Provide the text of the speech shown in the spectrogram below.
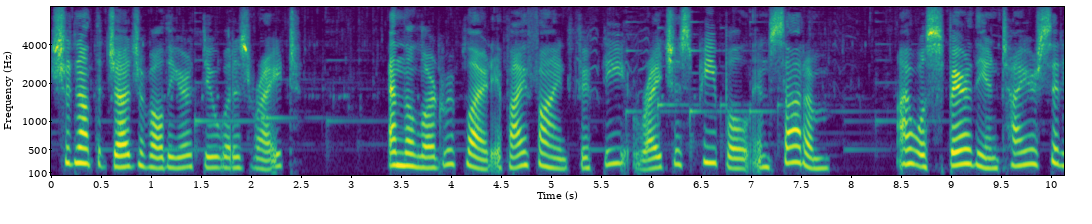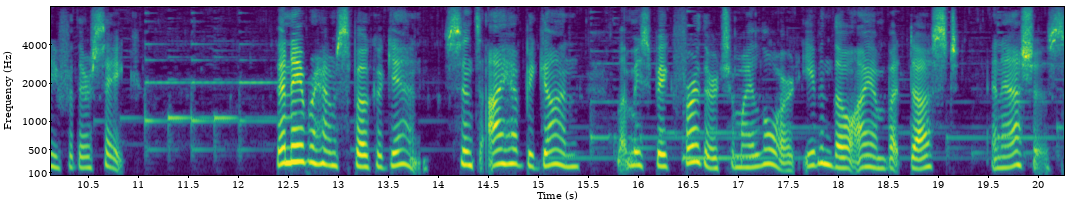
Should not the judge of all the earth do what is right? And the Lord replied, If I find fifty righteous people in Sodom, I will spare the entire city for their sake. Then Abraham spoke again, Since I have begun, let me speak further to my Lord, even though I am but dust and ashes.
